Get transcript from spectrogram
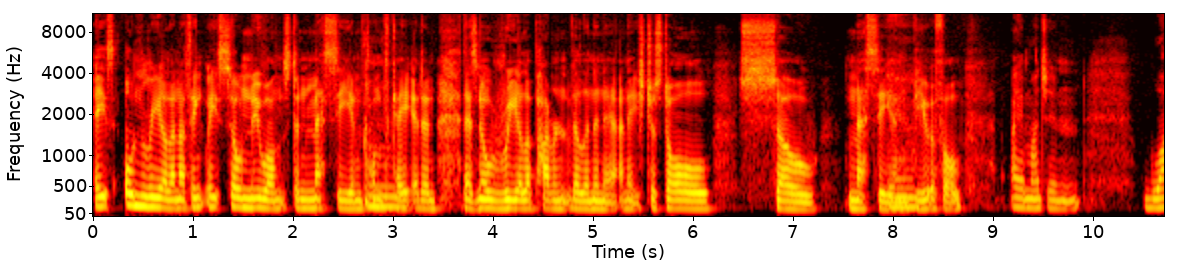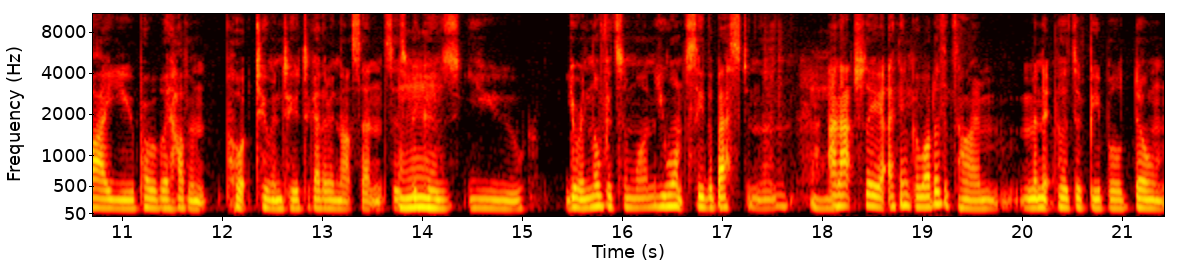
It's unreal, and I think it's so nuanced and messy Mm. and complicated, and there's no real apparent villain in it, and it's just all so messy and beautiful. I imagine why you probably haven't put two and two together in that sense is Mm. because you you're in love with someone you want to see the best in them Mm-hmm. and actually i think a lot of the time manipulative people don't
